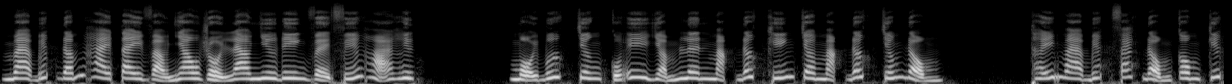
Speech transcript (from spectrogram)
Ma biết đấm hai tay vào nhau rồi lao như điên về phía hỏa hít. Mỗi bước chân của y dẫm lên mặt đất khiến cho mặt đất chấn động. Thấy ma biết phát động công kích,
